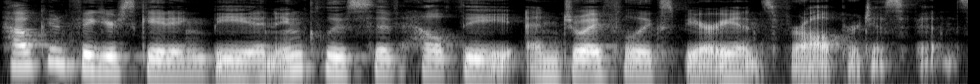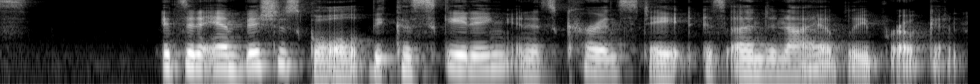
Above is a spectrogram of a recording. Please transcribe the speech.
How can figure skating be an inclusive, healthy, and joyful experience for all participants? It's an ambitious goal because skating in its current state is undeniably broken.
